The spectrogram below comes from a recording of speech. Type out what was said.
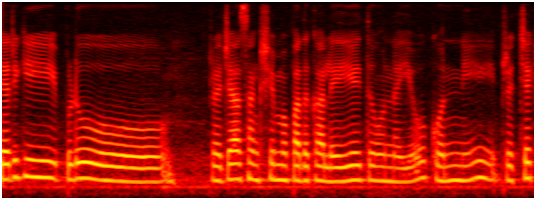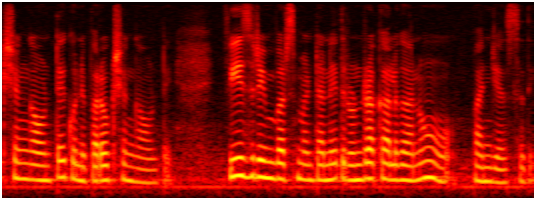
జరిగి ఇప్పుడు ప్రజా సంక్షేమ పథకాలు ఏవైతే ఉన్నాయో కొన్ని ప్రత్యక్షంగా ఉంటాయి కొన్ని పరోక్షంగా ఉంటాయి. ఫీజు రీంబర్స్మెంట్ అనేది రెండు రకాలుగాను పనిచేస్తుంది.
